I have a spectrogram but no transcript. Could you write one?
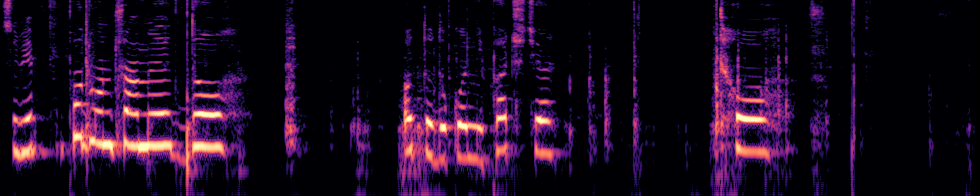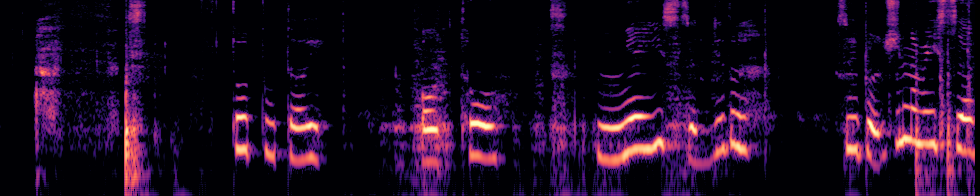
sobie podłączamy do Oto dokładnie patrzcie. To. To tutaj. Oto miejsce, gdzie to sobie policzyli na miejsce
